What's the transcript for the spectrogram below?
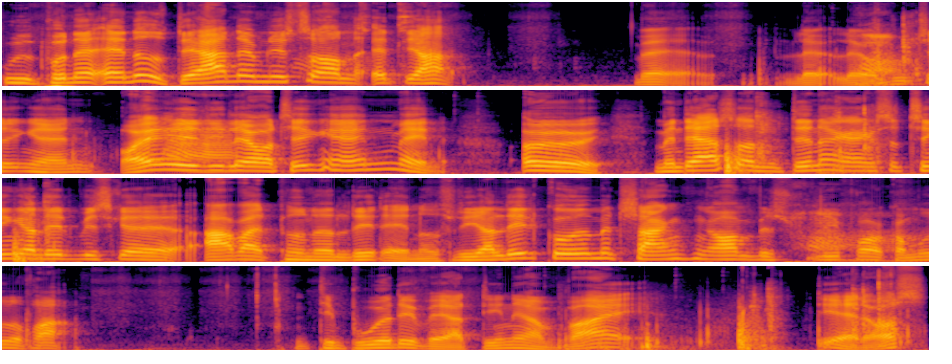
ud på noget andet. Det er nemlig sådan, at jeg... Hvad? Laver du ting herinde? Øj, de laver ting herinde, mand. Øh, men det er sådan, denne gang så tænker jeg lidt, at vi skal arbejde på noget lidt andet. Fordi jeg er lidt gået med tanken om, hvis vi lige prøver at komme ud herfra. Det burde være den her vej. Det er det også.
